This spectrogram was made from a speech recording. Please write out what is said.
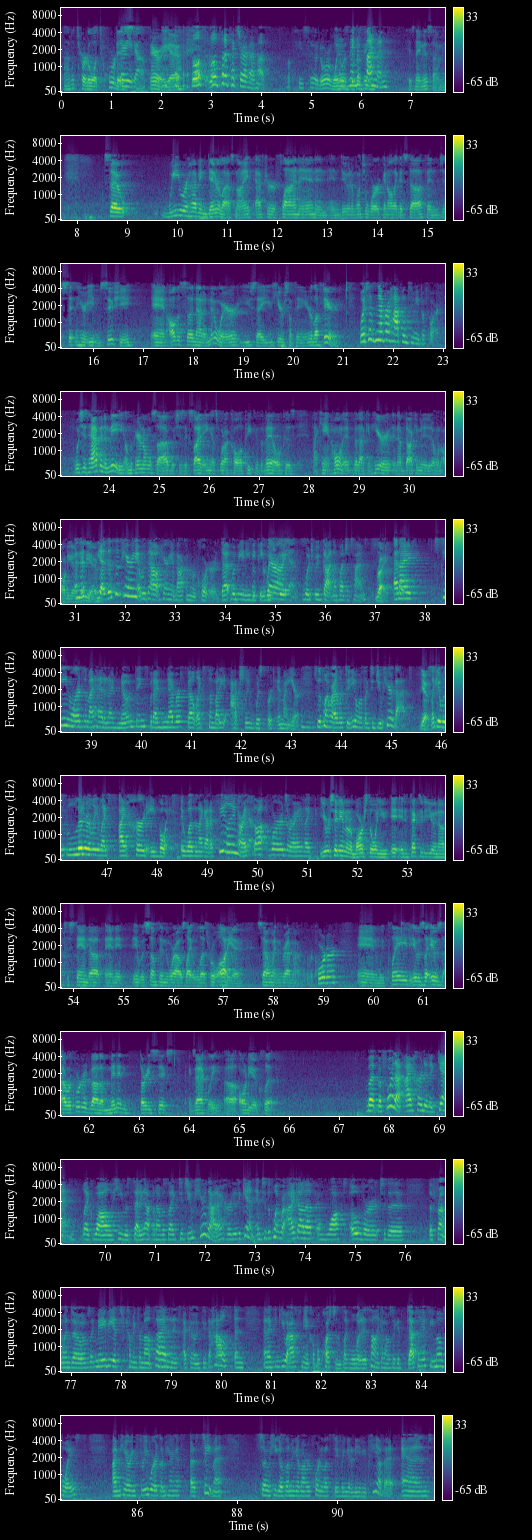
not a turtle, a tortoise. There you go. There we go. we'll we'll put a picture of him up. He's so adorable. His wants name is. Simon. His name is Simon. So we were having dinner last night after flying in and, and doing a bunch of work and all that good stuff and just sitting here eating sushi and all of a sudden out of nowhere you say you hear something in your left ear. Which has never happened to me before. Which has happened to me on the paranormal side, which is exciting. That's what I call a peek through the veil because I can't hone it, but I can hear it, and I've documented it on audio and, And this, video. yeah, this is hearing it without hearing it back on a recorder. That would be an EVP, which, we, which we've gotten a bunch of times. Right. And I've seen words in my head and I've known things, but I've never felt like somebody actually whispered in my ear. To the point where I looked at you and was like, Did you hear that? Yes. Like it was literally like I heard a voice. It wasn't I got a feeling or I Yeah. thought words or I like you were sitting on a bar stool and you it, it affected you enough to stand up and it it was something where I was like, well, let's roll audio. So I went and grabbed my recorder and we played. It was it was I recorded about a minute and thirty six exactly uh, audio clip. But before that, I heard it again, like while he was setting up, and I was like, "Did you hear that?" I heard it again, and to the point where I got up and walked over to the the front window, and I was like, "Maybe it's coming from outside and it's echoing through the house." And and I think you asked me a couple questions, like, "Well, what did it sound like?" And I was like, "It's definitely a female voice. I'm hearing three words. I'm hearing a, a statement." So he goes, "Let me get my recorder. Let's see if we can get an EVP of it." And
